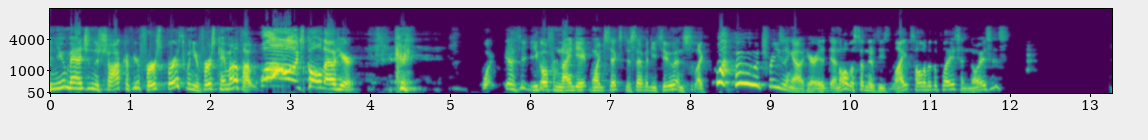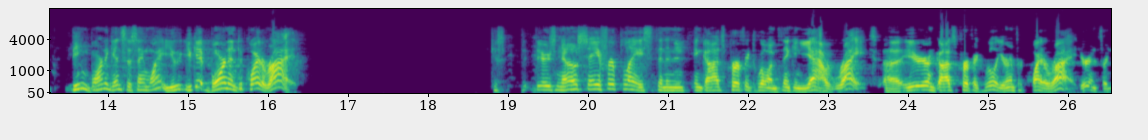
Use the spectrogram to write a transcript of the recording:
Can you imagine the shock of your first birth when you first came out? Thought, whoa, it's cold out here. what, you go from 98.6 to 72, and it's like, woohoo, it's freezing out here. And all of a sudden, there's these lights all over the place and noises. Being born again's the same way. You, you get born into quite a ride. Because there's no safer place than in, in, God's perfect will. I'm thinking, yeah, right. Uh, you're in God's perfect will. You're in for quite a ride. You're in for an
